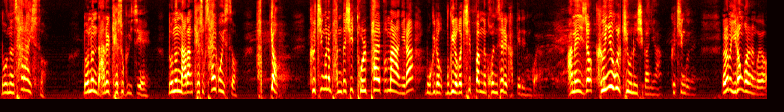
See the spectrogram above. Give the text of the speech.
너는 살아 있어. 너는 나를 계속 의지해. 너는 나랑 계속 살고 있어. 합격. 그 친구는 반드시 돌파할 뿐만 아니라 무기력, 무기력을 짓밟는 권세를 갖게 되는 거야. 아멘이죠? 근육을 키우는 시간이야. 그 친구는. 여러분 이런 거라는 거예요.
